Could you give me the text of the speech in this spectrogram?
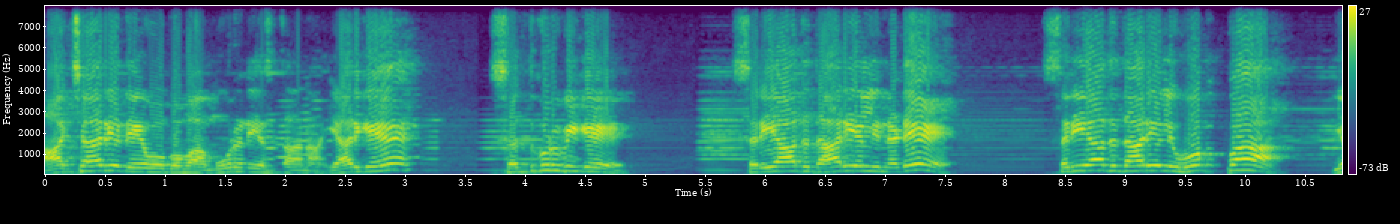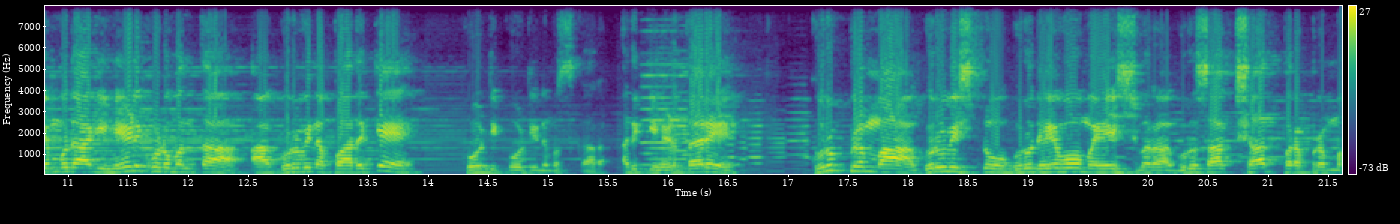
ಆಚಾರ್ಯ ದೇವೋಭವ ಮೂರನೆಯ ಸ್ಥಾನ. ಯಾರಿಗೆ? ಸದ್ಗುರುವಿಗೆ. ಸರಿಯಾದ ದಾರಿಯಲ್ಲಿ ನಡೆ, ಸರಿಯಾದ ದಾರಿಯಲ್ಲಿ ಹೋಗಪ್ಪ ಎಂಬುದಾಗಿ ಹೇಳಿಕೊಡುವಂತ ಆ ಗುರುವಿನ ಪಾದಕ್ಕೆ ಕೋಟಿ ಕೋಟಿ ನಮಸ್ಕಾರ. ಅದಕ್ಕೆ ಹೇಳ್ತಾರೆ, ಗುರುಬ್ರಹ್ಮ ಗುರು ವಿಷ್ಣು ಗುರುದೇವೋ ಮಹೇಶ್ವರ, ಗುರು ಸಾಕ್ಷಾತ್ ಪರಬ್ರಹ್ಮ,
